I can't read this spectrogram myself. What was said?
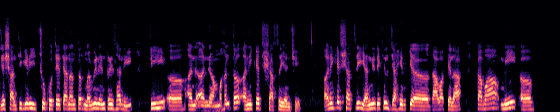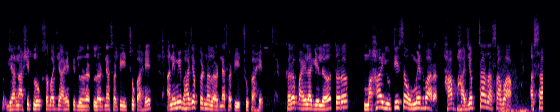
जे शांतिगिरी इच्छुक होते त्यानंतर नवीन एंट्री झाली ती अन, अन, महंत अनिकेत शास्त्री यांची. अनिकेत शास्त्री यांनी देखील जाहीर के दावा केला का बा मी या नाशिक लोकसभा जी आहे ती लढ लढण्यासाठी इच्छुक आहे आणि मी भाजपकडनं लढण्यासाठी इच्छुक आहे. खरं पाहायला गेलं तर महायुतीचा उमेदवार हा भाजपचाच असावा असा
